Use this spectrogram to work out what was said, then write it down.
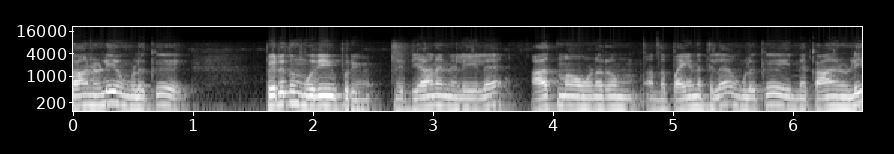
காணொலி உங்களுக்கு பெரிதும் உதவி புரியும். இந்த தியான நிலையில் ஆத்மா உணரும் அந்த பயணத்தில் உங்களுக்கு இந்த காணொலி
